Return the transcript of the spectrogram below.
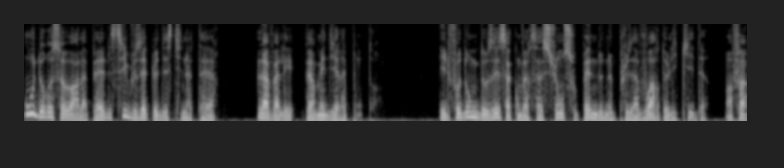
ou de recevoir l'appel si vous êtes le destinataire. L'avaler permet d'y répondre. Il faut donc doser sa conversation sous peine de ne plus avoir de liquide. Enfin,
